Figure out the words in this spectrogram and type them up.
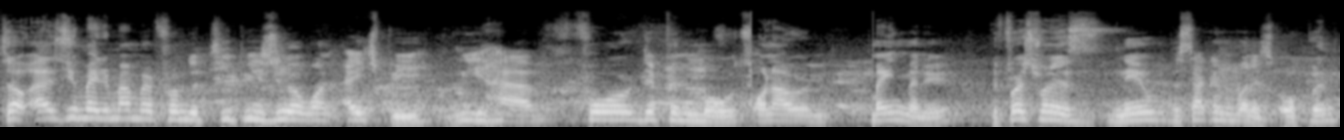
So as you may remember from the TP01HP, we have four different modes on our main menu. The first one is new, the second one is open,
